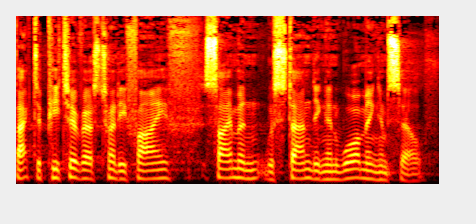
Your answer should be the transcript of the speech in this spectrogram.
Back to Peter, verse 25. Simon was standing and warming himself.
